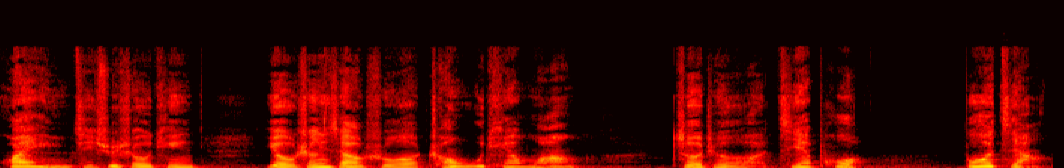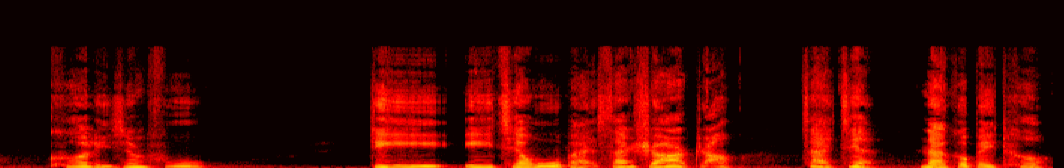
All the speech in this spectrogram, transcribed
欢迎继续收听有声小说《宠物天王》，作者：揭破，播讲：颗粒金福，第一千五百三十二章。再见，奈克贝特。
